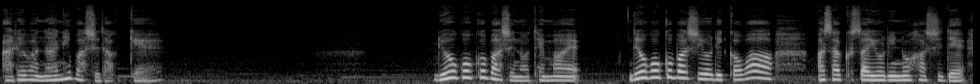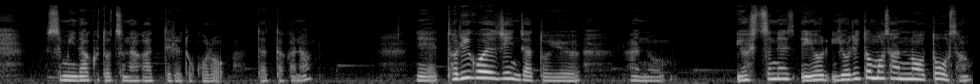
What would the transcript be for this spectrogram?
あれは何橋だっけ？両国橋の手前両国橋よりかは浅草寄りの橋で墨田区とつながってるところだったかな。で鳥越神社というあの義経頼朝さんのお父さん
